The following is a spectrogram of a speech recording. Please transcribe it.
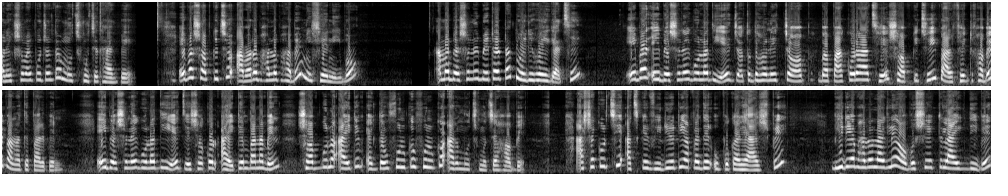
অনেক সময় পর্যন্ত মুচমুচে থাকবে। এবার সব কিছু আবারও ভালোভাবে মিশিয়ে নিব। আমার বেসনের বেটারটা তৈরি হয়ে গেছে। এবার এই বেসনের গোলা দিয়ে যত ধরনের চপ বা পাকোড়া আছে সব কিছুই পারফেক্টভাবে বানাতে পারবেন। এই বেসনের গোলা দিয়ে যে সকল আইটেম বানাবেন, সবগুলো আইটেম একদম ফুলকো ফুলকো আর মুচমুচে হবে। আশা করছি আজকের ভিডিওটি আপনাদের উপকারে আসবে। ভিডিও ভালো লাগলে অবশ্যই একটা লাইক দিবেন।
